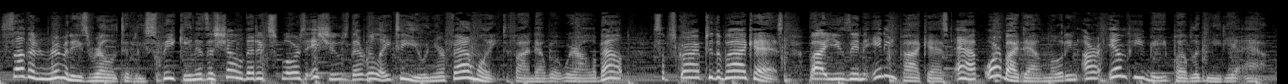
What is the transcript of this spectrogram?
Southern Remedies, relatively speaking, is a show that explores issues that relate to you and your family. To find out what we're all about, subscribe to the podcast by using any podcast app or by downloading our MPB Public Media app.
